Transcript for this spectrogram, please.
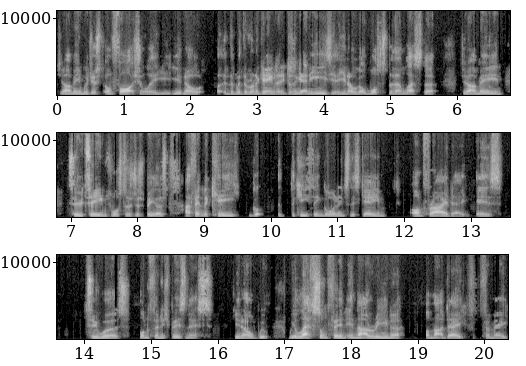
Do you know what I mean? We're just unfortunately, you know, with the run of games, and it doesn't get any easier. You know, we've got Worcester, then Leicester. Do you know what I mean? Two teams. Worcester's just beat us. I think the key, the key thing going into this game on Friday is two words unfinished business. You know we, we left something in that arena on that day for me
